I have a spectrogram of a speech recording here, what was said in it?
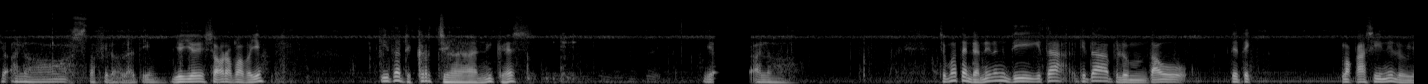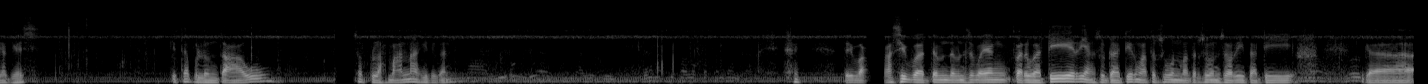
Ya Allah, astagfirullahaladzim. Ya ya seorang apa-apa ya. Kita dikerjani, guys. Ya Allah. Cuma tenda ini di kita kita belum tahu titik lokasi ini loh ya, guys. Kita belum tahu sebelah mana gitu kan. terima kasih buat teman-teman semua yang baru hadir yang sudah hadir. Matur suwun matur suwun. Sorry tadi nggak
